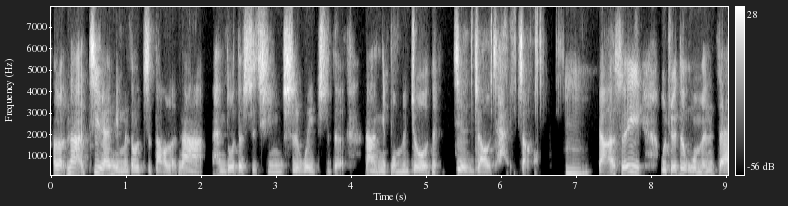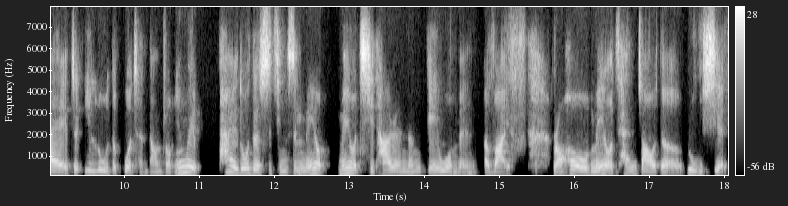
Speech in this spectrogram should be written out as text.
他说，那既然你们都知道了，那很多的事情是未知的，那你我们就见招拆招。嗯，啊，所以我觉得我们在这一路的过程当中，因为。太多的事情是没有没有其他人能给我们 advice，然后没有参照的路线，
